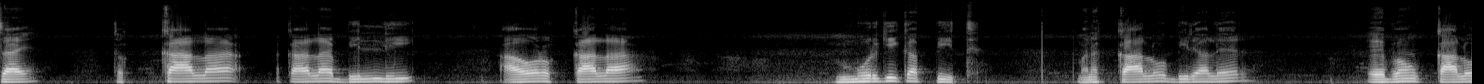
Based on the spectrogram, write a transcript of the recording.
চায় তো কালা কালা বিল্লি और কালা মুরগি কা পিঠ মানে কালো বিড়ালের এবং কালো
